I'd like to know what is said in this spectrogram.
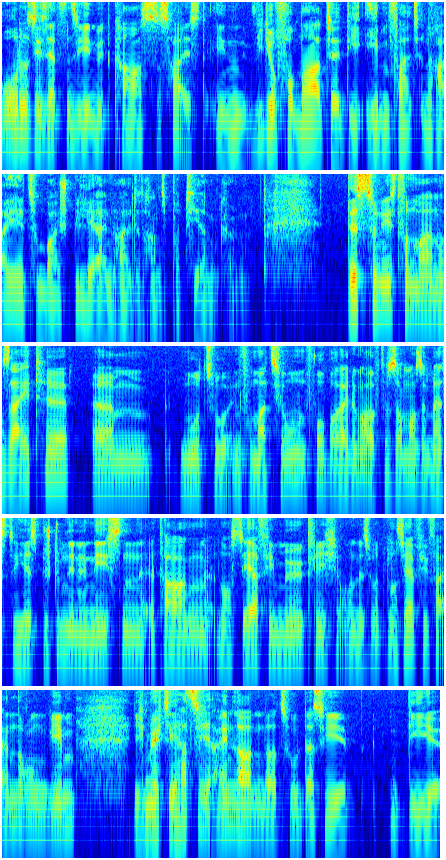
oder Sie setzen sie in Vidcasts, das heißt in Videoformate, die ebenfalls in Reihe zum Beispiel Lehrinhalte transportieren können. Das zunächst von meiner Seite, ähm, nur zur Information und Vorbereitung auf das Sommersemester. Hier ist bestimmt in den nächsten äh, Tagen noch sehr viel möglich und es wird noch sehr viel Veränderungen geben. Ich möchte Sie herzlich einladen dazu, dass Sie die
